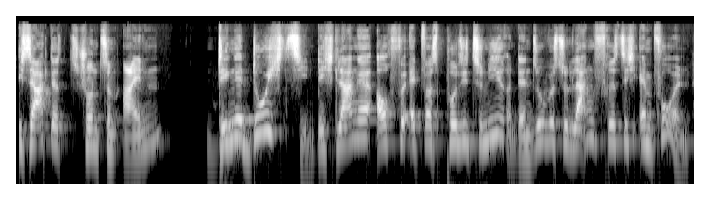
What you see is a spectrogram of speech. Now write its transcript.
Ich das schon zum einen, Dinge durchziehen, dich lange auch für etwas positionieren, denn so wirst du langfristig empfohlen.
